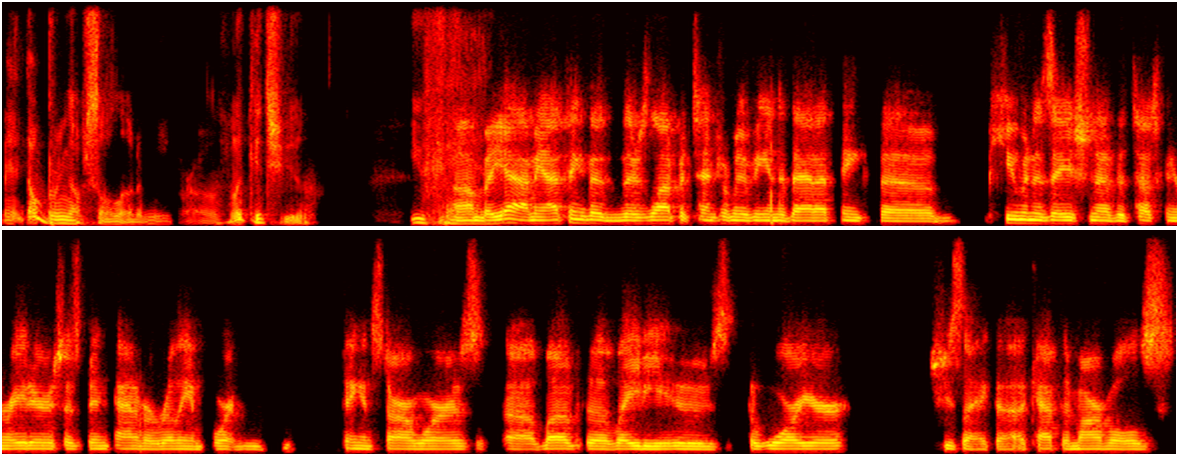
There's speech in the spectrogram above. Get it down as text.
man, don't bring up Solo to me, bro. Look at you. You um, but yeah, I mean, I think that there's a lot of potential moving into that. I think the humanization of the Tusken Raiders has been kind of a really important thing in Star Wars. Uh, love the lady who's the warrior. She's like uh, Captain Marvel's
